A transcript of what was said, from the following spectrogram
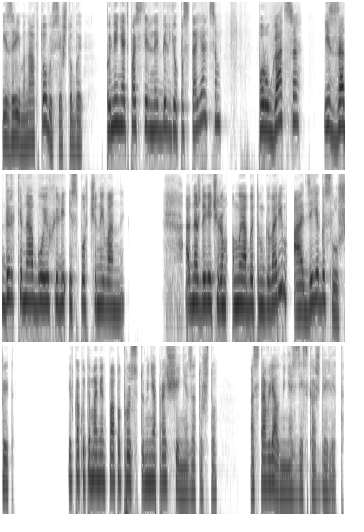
из Рима на автобусе, чтобы поменять постельное белье постояльцам, поругаться из-за дырки на обоих или испорченной ванны. Однажды вечером мы об этом говорим, а Диего слушает и в какой-то момент папа просит у меня прощения за то, что оставлял меня здесь каждое лето.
